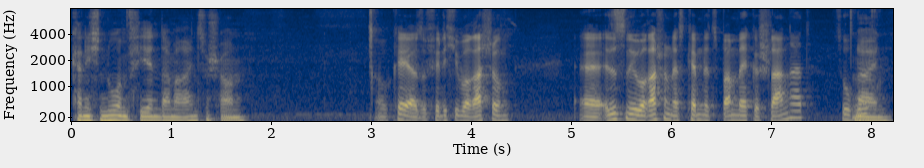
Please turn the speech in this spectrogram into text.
Kann ich nur empfehlen, da mal reinzuschauen. Okay, also für dich Überraschung. Äh, ist es eine Überraschung, dass Chemnitz Bamberg geschlagen hat? So hoch? Nein,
